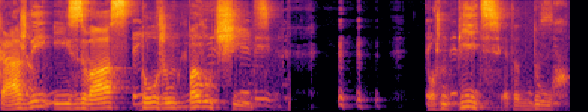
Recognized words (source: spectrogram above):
каждый из вас должен получить, должен пить этот дух.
